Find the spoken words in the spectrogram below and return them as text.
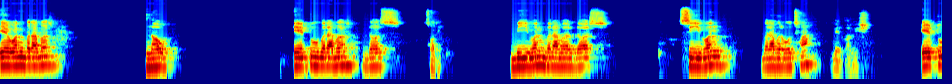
એ વન બરાબર નવ એ ટુ બરાબર દસ સોરી બી વન બરાબર દસ સી વન બરાબર ઓછા બેતાલીસ એ ટુ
